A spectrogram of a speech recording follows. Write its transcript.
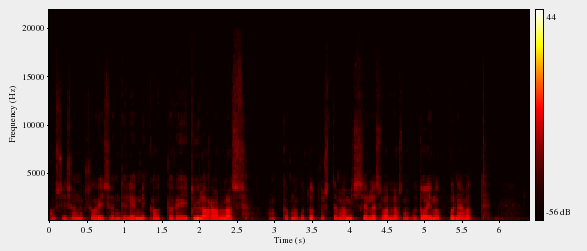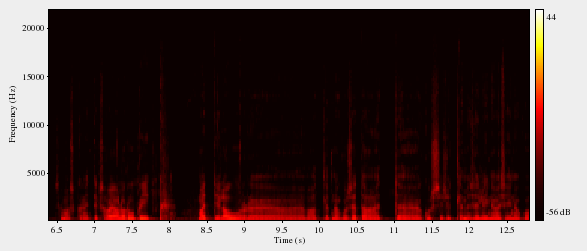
kus siis on üks Horisondi lemmikautoreid Ülar Allas, hakkab nagu tutvustama, mis selles vallas nagu toimub põnevat, samas ka näiteks ajaloorubriik, Mati Laur äh, vaatleb nagu seda, et äh, kus siis ütleme, selline asi nagu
